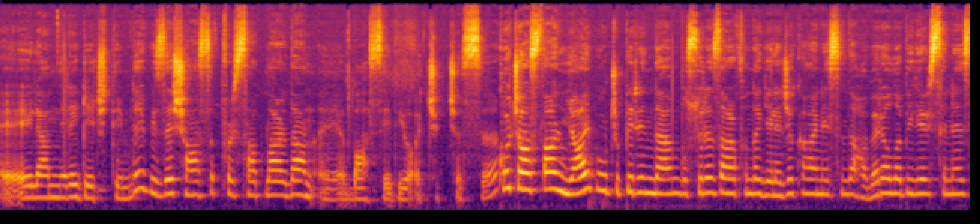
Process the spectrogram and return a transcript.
e, eylemlere geçtiğimde bize şanslı fırsatlardan e, bahsediyor açıkçası. Koç aslan yay burcu birinden bu süre zarfında gelecek hanesinde haber alabilirsiniz.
